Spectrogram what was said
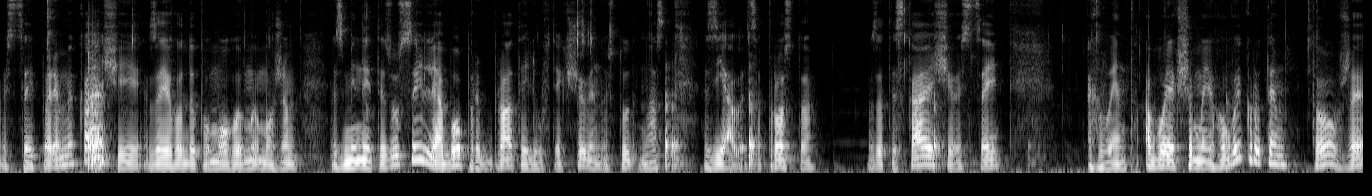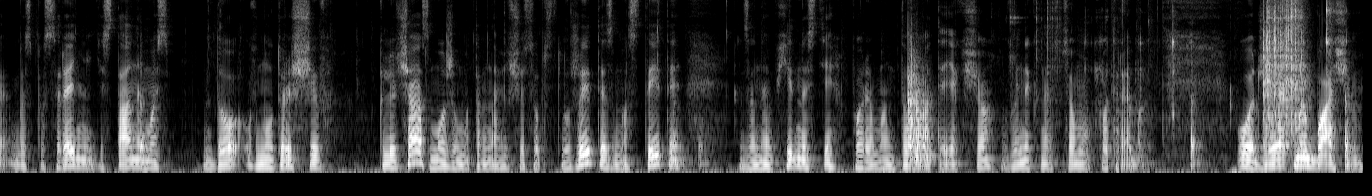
ось цей перемикач, і за його допомогою ми можемо змінити зусилля або прибрати люфт, якщо він ось тут у нас з'явиться. Просто затискаючи ось цей гвинт. Або якщо ми його викрутимо, то вже безпосередньо дістанемось до внутрішнів ключа, зможемо там навіть щось обслужити, змастити, за необхідності поремонтувати, якщо виникне в цьому потреба. Отже, як ми бачимо,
